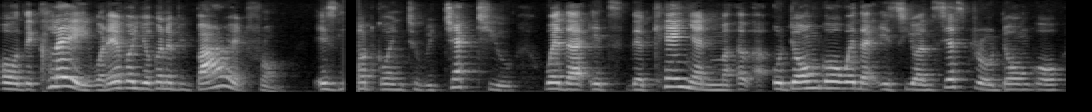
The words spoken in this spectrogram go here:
or the clay, whatever you're going to be buried from, is not going to reject you, whether it's the Kenyan uh, udongo, whether it's your ancestral udongo,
